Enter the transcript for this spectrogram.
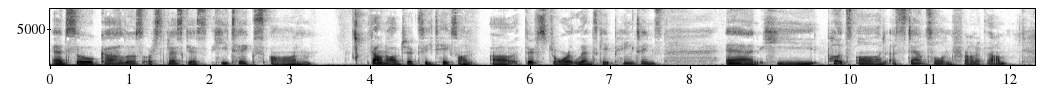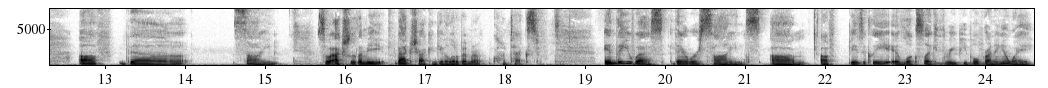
And so carlos Frésquez he takes on found objects. He takes on uh, thrift store landscape paintings and he puts on a stencil in front of them of the sign. So actually let me backtrack and give a little bit more context in the US, there were signs um, of basically it looks like three people running away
